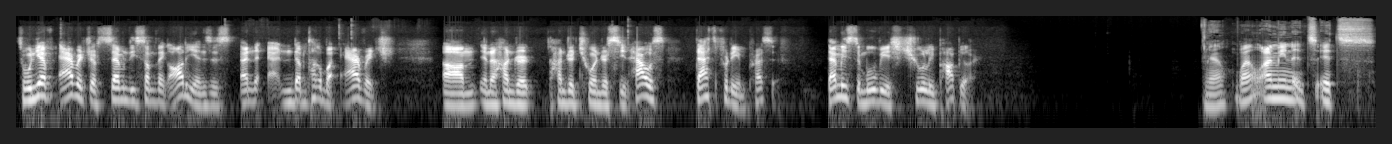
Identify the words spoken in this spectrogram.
So when you have average of 70 something audiences, and, and I'm talking about average um, in a 100, 100, 200 seat house, that's pretty impressive. That means the movie is truly popular. Yeah. Well, I mean, it's it's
